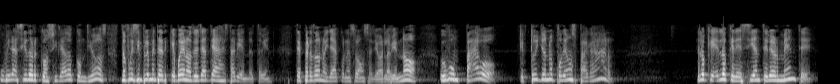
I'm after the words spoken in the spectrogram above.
hubiera sido reconciliado con Dios. No fue simplemente de que, bueno, Dios ya, ya está bien, está bien, te perdono y ya con eso vamos a llevarla bien. No, hubo un pago que tú y yo no podíamos pagar. Es lo que, es lo que decía anteriormente.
